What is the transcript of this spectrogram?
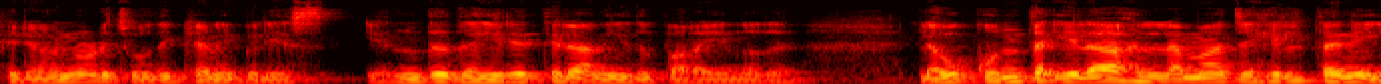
ഫിരൌനോട് ചോദിക്കുകയാണ് ഇബിലീസ് എന്ത് ധൈര്യത്തിലാണ് നീ ഇത് പറയുന്നത്? ലൗ കുന്ത ഇലാഹല്ലമ ജഹിൽ തനി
